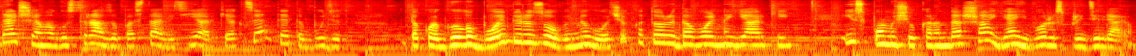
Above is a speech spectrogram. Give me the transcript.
Дальше я могу сразу поставить яркий акцент. Это будет такой голубой бирюзовый мелочек, который довольно яркий. И с помощью карандаша я его распределяю.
